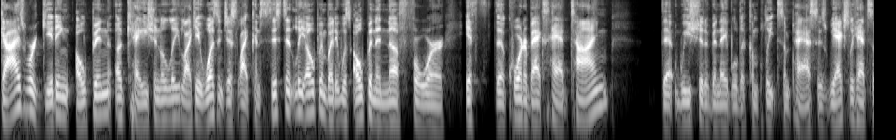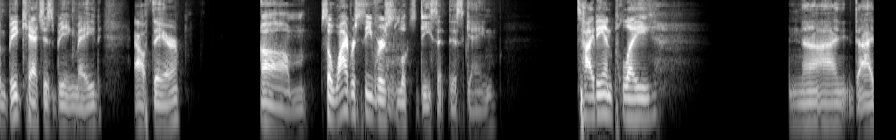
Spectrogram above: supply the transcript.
Guys were getting open occasionally. Like it wasn't just like consistently open, but it was open enough for if the quarterbacks had time that we should have been able to complete some passes. We actually had some big catches being made out there. Um, so wide receivers looked decent this game. Tight end play, nah, I, I,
